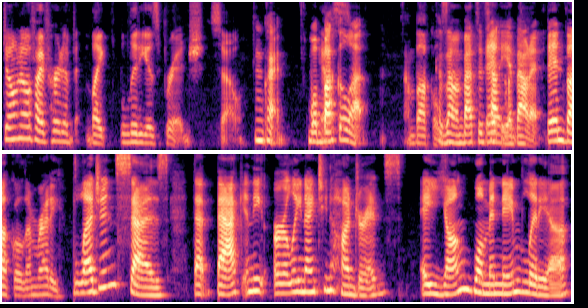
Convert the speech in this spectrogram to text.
don't know if I've heard of like Lydia's Bridge. So, okay. Well, yes. buckle up. I'm buckled. Because I'm about to tell you about it. Been buckled. I'm ready. Legend says that back in the early 1900s, a young woman named Lydia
